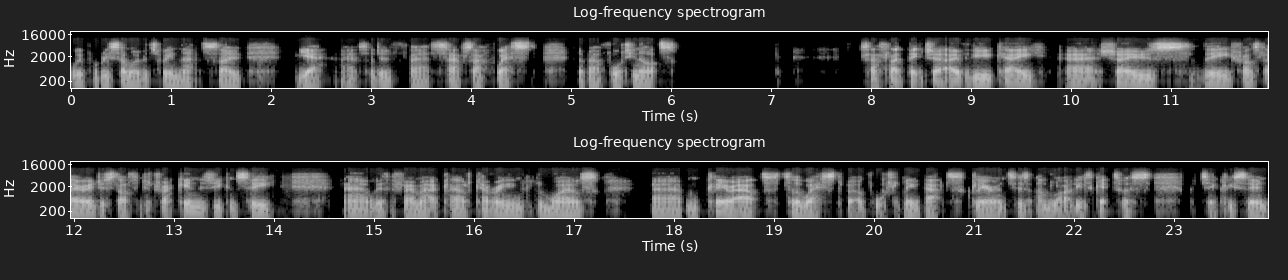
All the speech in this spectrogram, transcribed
We're probably somewhere between that. So, yeah, sort of south southwest, about 40 knots. Satellite picture over the UK uh, shows the frontal area just starting to track in, as you can see, uh, with a fair amount of cloud covering England and Wales. Um, clear out to the west, but unfortunately, that clearance is unlikely to get to us particularly soon.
